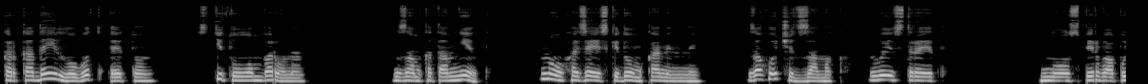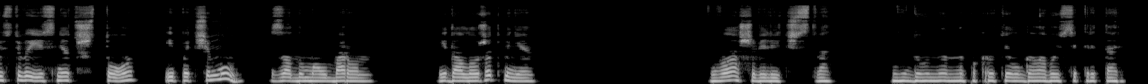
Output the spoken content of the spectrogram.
Каркадейлу вот эту, с титулом барона. Замка там нет, но хозяйский дом каменный. Захочет замок, выстроит. Но сперва пусть выяснят, что и почему, задумал барон, и доложат мне. Ваше Величество, недоуменно покрутил головой секретарь,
